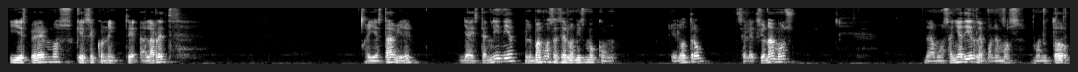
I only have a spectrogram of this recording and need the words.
y esperemos que se conecte a la red Ahí está, miren. Ya está en línea. Vamos a hacer lo mismo con el otro. Seleccionamos. Le damos a añadir. Le ponemos monitor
